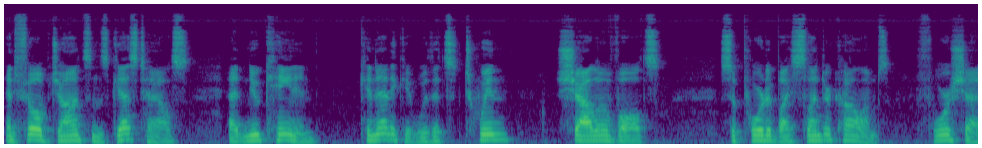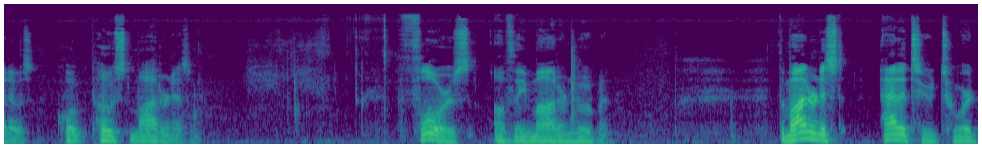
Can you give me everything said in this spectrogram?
and Philip Johnson's guest house at New Canaan, Connecticut, with its twin shallow vaults supported by slender columns, foreshadows, quote, postmodernism. Floors of the modern movement. The modernist attitude toward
